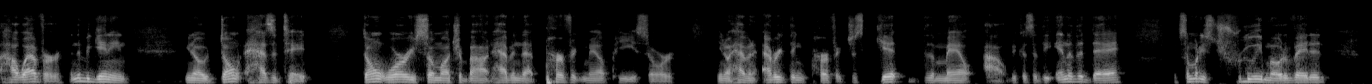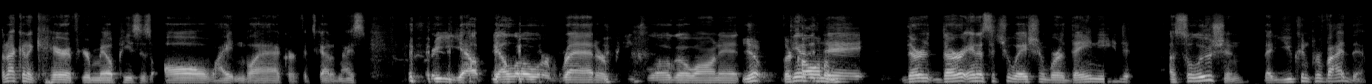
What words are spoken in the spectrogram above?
However, in the beginning, you know, don't hesitate. Don't worry so much about having that perfect mail piece or you know having everything perfect. Just get the mail out because at the end of the day, if somebody's truly motivated they're not going to care if your mail piece is all white and black or if it's got a nice pretty yellow, or red or pink logo on it. Yep, they're the calling the them. they're they're in a situation where they need a solution that you can provide them.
